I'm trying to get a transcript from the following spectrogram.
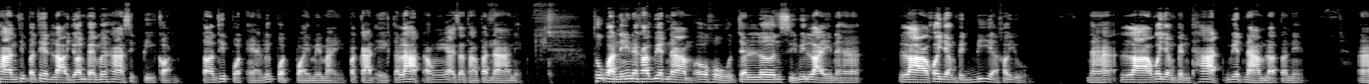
ทานที่ประเทศลาวย้อนไปเมื่อ 50 ปีก่อน ตอนที่ปลดแอกหรือปลดปล่อยใหม่ๆ ประกาศเอกราชเอาง่ายๆสถาปนาเนี่ยทุกวันนี้นะครับ เวียดนามโอ้โหเจริญศรีวิไลนะฮะลาวก็ยังเป็นเบี้ยเขาอยู่นะฮะลาวก็ยังเป็นทาสเวียดนามแล้วตอนนี้อ่า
